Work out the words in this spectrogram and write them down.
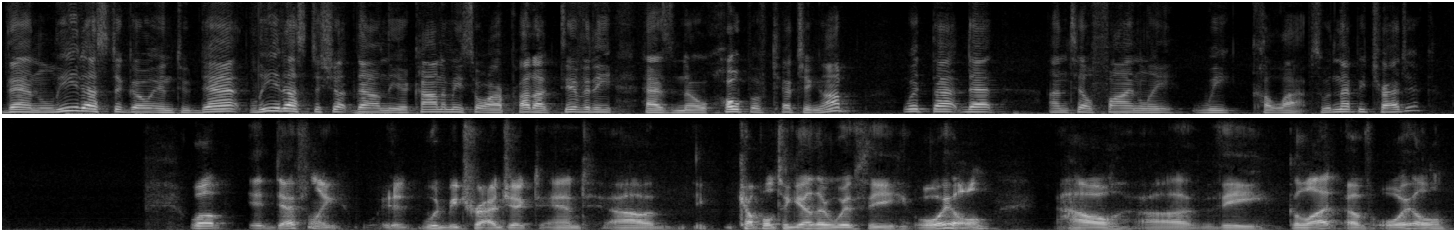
then lead us to go into debt, lead us to shut down the economy so our productivity has no hope of catching up with that debt until finally we collapse. Wouldn't that be tragic? Well, it definitely it would be tragic, and uh, coupled together with the oil, how uh, the glut of oil,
